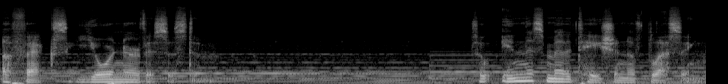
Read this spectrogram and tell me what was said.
affects your nervous system. So, in this meditation of blessing,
